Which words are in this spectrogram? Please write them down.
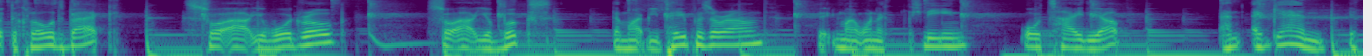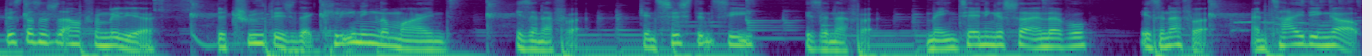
put the clothes back, sort out your wardrobe, sort out your books. There might be papers around that you might want to clean or tidy up. And again, if this doesn't sound familiar, the truth is that cleaning the mind is an effort. Consistency is an effort. Maintaining a certain level is an effort. And tidying up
